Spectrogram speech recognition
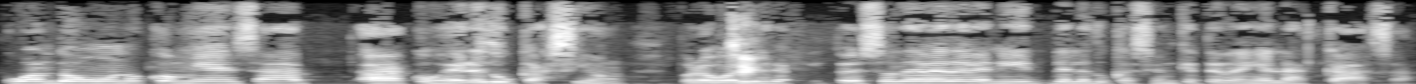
cuando uno comienza a, coger educación. Pero vuelvo Sí. y repito, eso debe de venir de la educación que te den en la casa.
